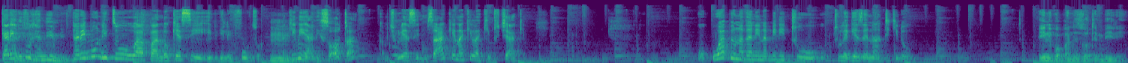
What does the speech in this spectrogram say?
karibu- alifanya nini? karibuni tu hapa ndo kesi ilifutwa. Mm. lakini alisota kamchukulia simu zake na kila kitu chake. Wapi unadhani inabidi tu, tulegeze nati kidogo hii ni kwa pande zote mbili.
